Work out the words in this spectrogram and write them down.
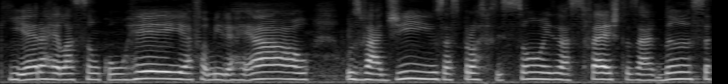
que era a relação com o rei, a família real, os vadios, as procissões, as festas, a dança,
